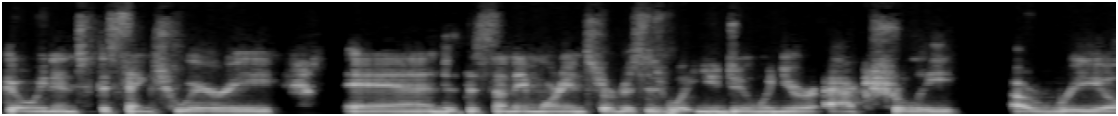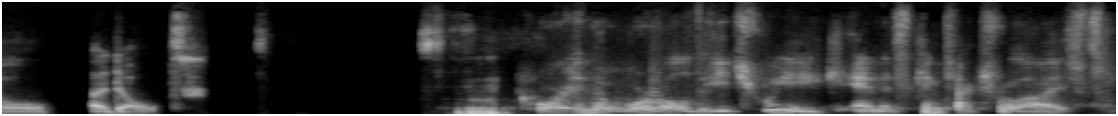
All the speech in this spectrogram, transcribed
going into the sanctuary and the Sunday morning service is what you do when you're actually a real adult. Mm-hmm. Or in the world each week, and it's contextualized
